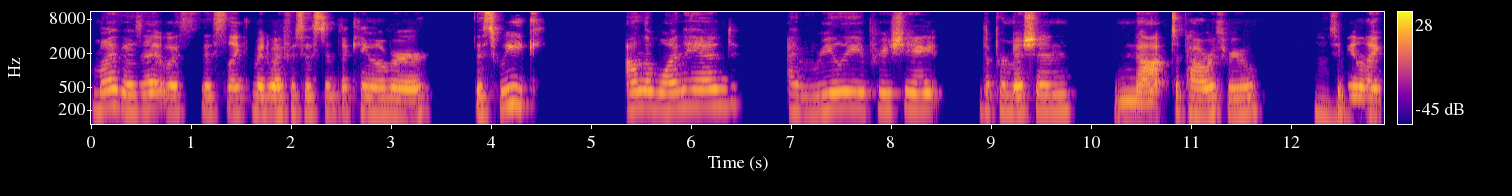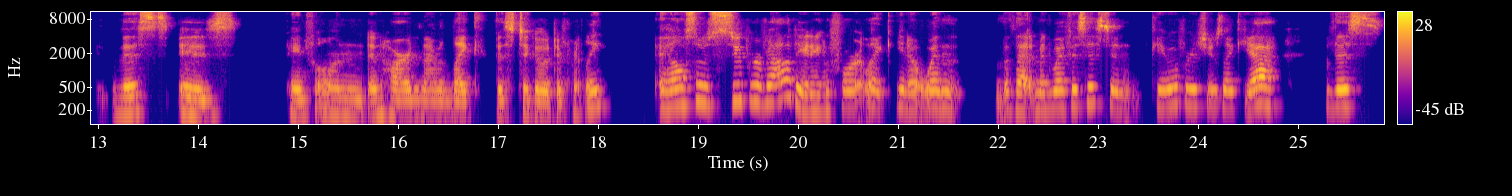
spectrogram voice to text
my visit with this like midwife assistant that came over this week, on the one hand, I really appreciate the permission not to power through, mm-hmm. to be like, this is painful and, and hard and i would like this to go differently it also super validating for like you know when that midwife assistant came over and she was like yeah this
